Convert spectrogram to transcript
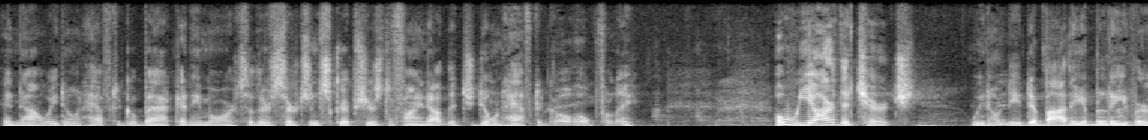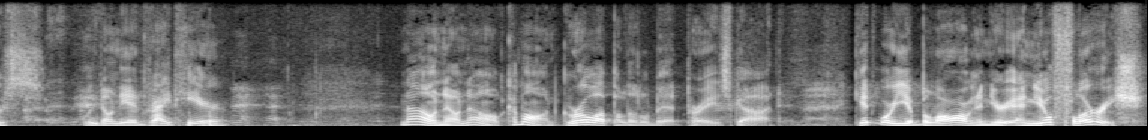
And now we don't have to go back anymore. So they're searching scriptures to find out that you don't have to go, hopefully. Oh, we are the church. We don't need a body of believers. We don't need right here. No, no, no. Come on, grow up a little bit, praise God. Get where you belong and, and you'll flourish.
